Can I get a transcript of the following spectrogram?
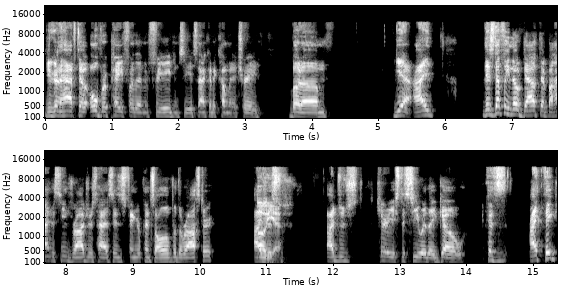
You're going to have to overpay for them in free agency. It's not going to come in a trade. But um, yeah, I there's definitely no doubt that behind the scenes, Rodgers has his fingerprints all over the roster. I oh just, yeah, I'm just curious to see where they go because I think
